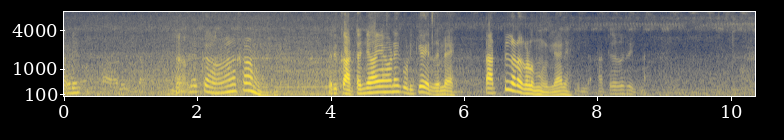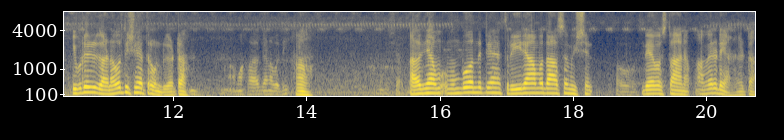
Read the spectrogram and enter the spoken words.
അവിടെ അവിടെയൊക്കെ ആളെ കാണും ഒരു കട്ടൻ ചായ വേണേ കുടിക്കരുത് അല്ലേ? തട്ടുകടകളൊന്നും ഇല്ല അല്ലേ ഇവിടെ ഒരു ഗണപതി ക്ഷേത്രമുണ്ട് കേട്ടോ. മഹാഗണപതി. ആ. അത് ഞാൻ മുമ്പ് വന്നിട്ട് ശ്രീരാമദാസ മിഷൻ ദേവസ്ഥാനം അവരുടെയാണ് കേട്ടോ.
